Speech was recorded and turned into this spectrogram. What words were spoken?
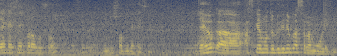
দেখাইছি একবার অবশ্য এগুলো সবই দেখাইছি। যাই হোক আজকের মতো বিধি নেব, আসসালামু আলাইকুম।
